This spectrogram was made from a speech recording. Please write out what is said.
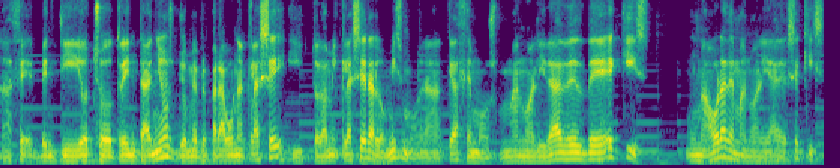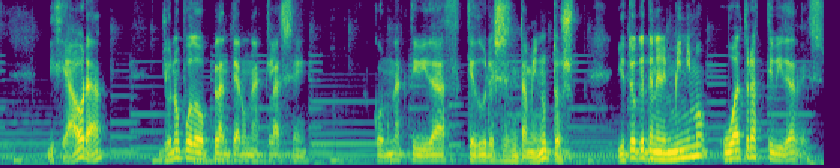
hace 28 o 30 años yo me preparaba una clase y toda mi clase era lo mismo. Era, ¿Qué hacemos? Manualidades de X, una hora de manualidades X. Dice, ahora yo no puedo plantear una clase con una actividad que dure 60 minutos. Yo tengo que tener mínimo cuatro actividades.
